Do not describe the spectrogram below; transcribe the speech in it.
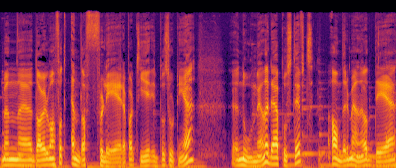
men da ville man fått enda flere partier inn på Stortinget. Eh, noen mener det er positivt, andre mener at det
